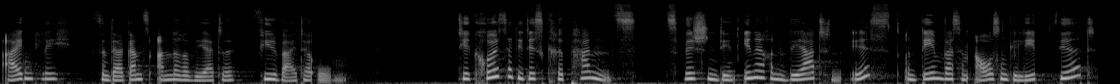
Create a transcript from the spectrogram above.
Eigentlich sind da ganz andere Werte viel weiter oben. Je größer die Diskrepanz zwischen den inneren Werten ist und dem, was im Außen gelebt wird,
